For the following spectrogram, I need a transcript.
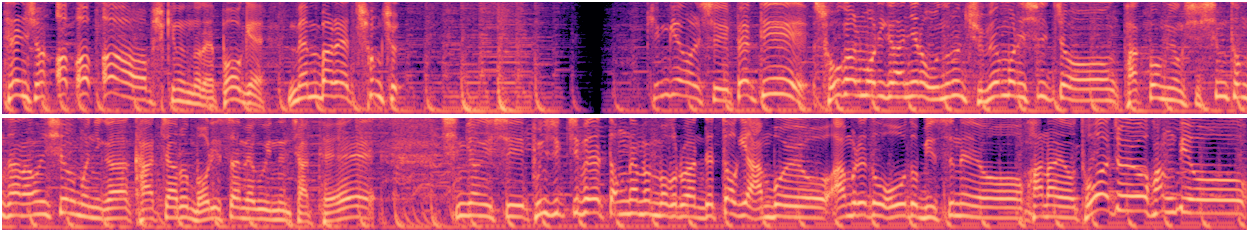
텐션 up up up 시키는 노래 벅의 맨발의 청춘 김경월 씨, 백디 소갈머리가 아니라 오늘은 주변머리 실종. 박봉영 씨, 심통 사나운 시어머니가 가짜로 머리 싸매고 있는 자태. 신경희 씨, 분식집에 떡라면 먹으러 왔는데 떡이 안 보여요. 아무래도 오도 미스네요. 화나요. 도와줘요, 황비요.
